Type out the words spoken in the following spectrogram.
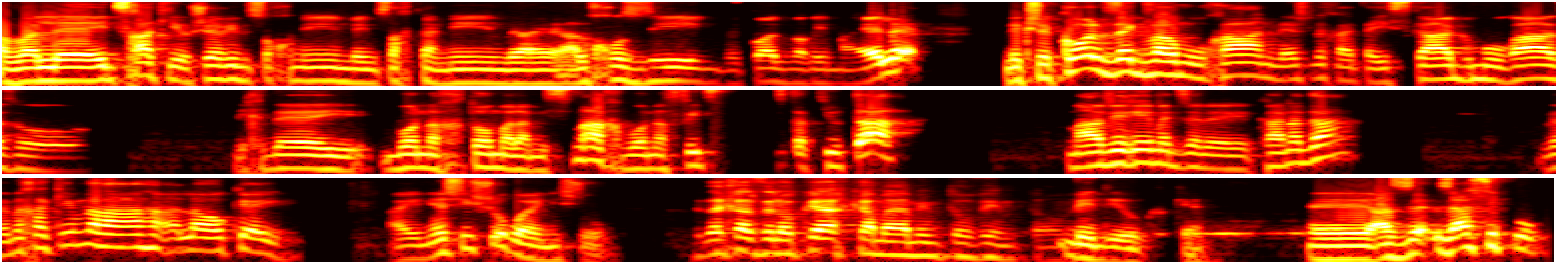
אבל אה, יצחקי יושב עם סוכנים ועם שחקנים ועל חוזים וכל הדברים האלה, וכשכל זה כבר מוכן ויש לך את העסקה הגמורה הזו לכדי בוא נחתום על המסמך, בוא נפיץ את הטיוטה, מעבירים את זה לקנדה ומחכים לה, לאוקיי. האם יש אישור או אין אישור. בדרך כלל זה לוקח כמה ימים טובים, אתה אומר. בדיוק, כן. אה, אז זה, זה הסיפור,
